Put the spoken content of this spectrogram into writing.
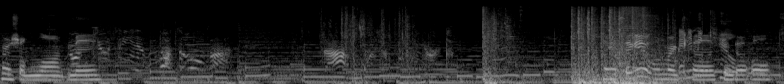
There's a lot mid. Okay, if I get one more Enemy kill, I can kill. go ult.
